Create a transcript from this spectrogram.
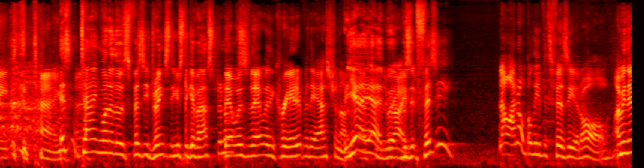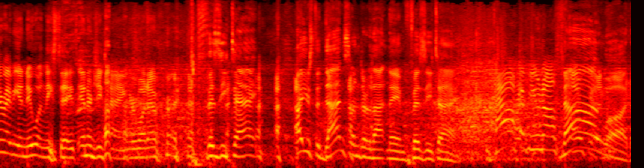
any tang. Isn't Tang one of those fizzy drinks they used to give astronauts? That was that was created for the astronauts. Yeah, yeah. Absolutely right. Was it fizzy? No, I don't believe it's fizzy at all. I mean, there may be a new one these days, Energy Tang or whatever. Fizzy Tang. I used to dance under that name, Fizzy Tang. How have you not Now spoken? what?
